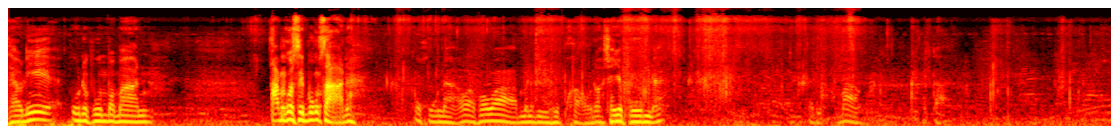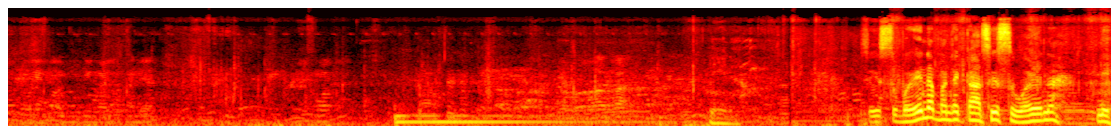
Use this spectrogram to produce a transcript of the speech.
แถวนี้อุณหภูมิประมาณต่ำกว่าสิบองศานะก็คงหนาวอะเพราะว่ามันอยู่หุบเขาเนาะชัยภูมินะแต่หนาวมาก สวยๆนะบรรยากาศสวยๆนะนี่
